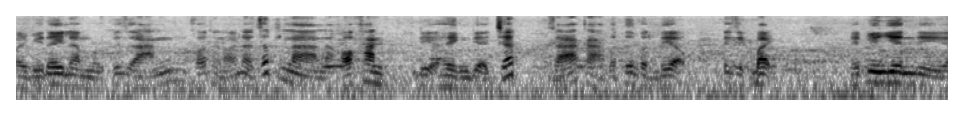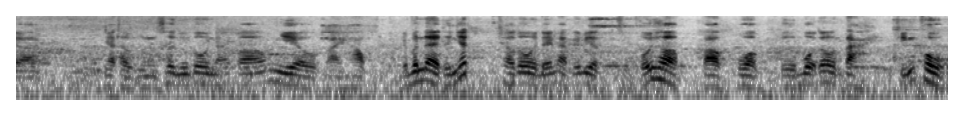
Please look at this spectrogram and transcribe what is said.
bởi vì đây là một cái dự án có thể nói là rất là, là khó khăn. Địa hình địa chất giá cả vật tư vật liệu cái dịch bệnh. Thế tuy nhiên thì à, nhà thầu Trường Sơn chúng tôi đã có nhiều bài học. Cái vấn đề thứ nhất theo tôi đấy là cái việc sự phối hợp vào cuộc từ bộ giao thông vận tải chính phủ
